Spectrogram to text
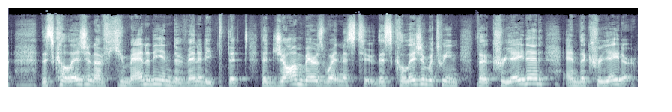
this collision of humanity and divinity that, that John bears witness to, this collision between the created and the creator.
